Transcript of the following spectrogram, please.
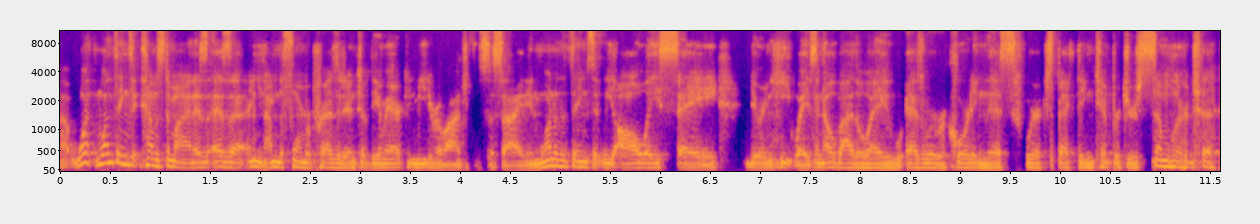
Uh, one, one thing that comes to mind as, as a, you know, I'm the former president of the American Meteorological Society. And one of the things that we always say during heat waves, and oh, by the way, as we're recording this, we're expecting temperatures similar to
